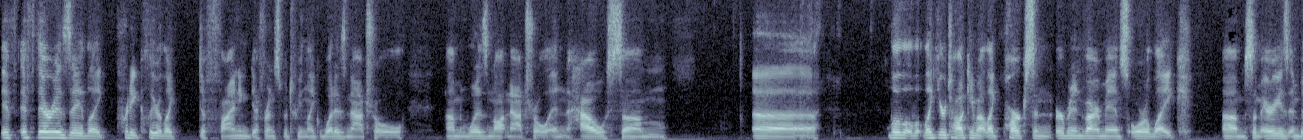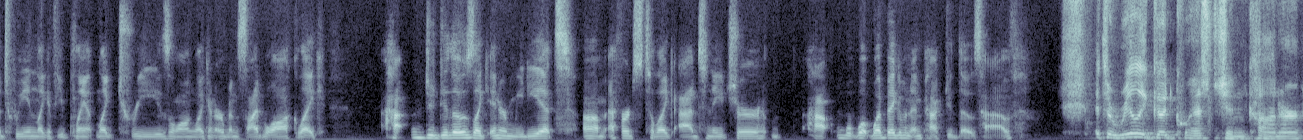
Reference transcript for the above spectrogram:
if if there is a like pretty clear like defining difference between like what is natural um, and what is not natural, and how some uh, like you're talking about like parks and urban environments or like um, some areas in between, like if you plant like trees along like an urban sidewalk, like how, do do those like intermediate um, efforts to like add to nature? How what what big of an impact do those have? It's a really good question, Connor.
